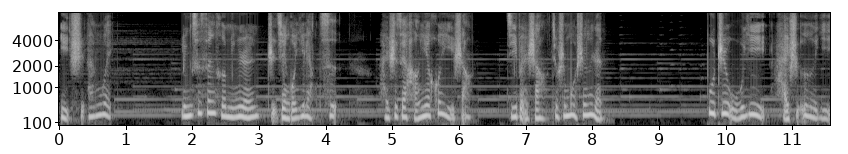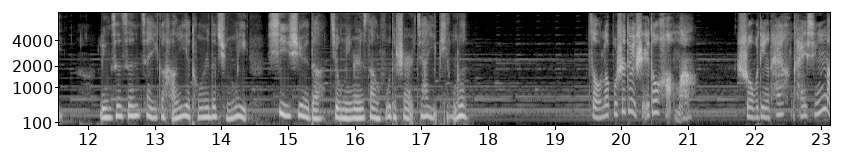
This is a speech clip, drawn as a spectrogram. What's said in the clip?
以示安慰。林森森和名人只见过一两次，还是在行业会议上，基本上就是陌生人，不知无意还是恶意。林森森在一个行业同仁的群里戏谑的就名人丧夫的事儿加以评论。走了不是对谁都好吗？说不定他也很开心呢。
